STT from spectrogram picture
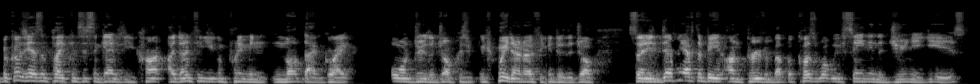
because he hasn't played consistent games. You can't. I don't think you can put him in not that great or do the job because we don't know if he can do the job. So you mm. definitely have to be unproven. But because what we've seen in the junior years,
